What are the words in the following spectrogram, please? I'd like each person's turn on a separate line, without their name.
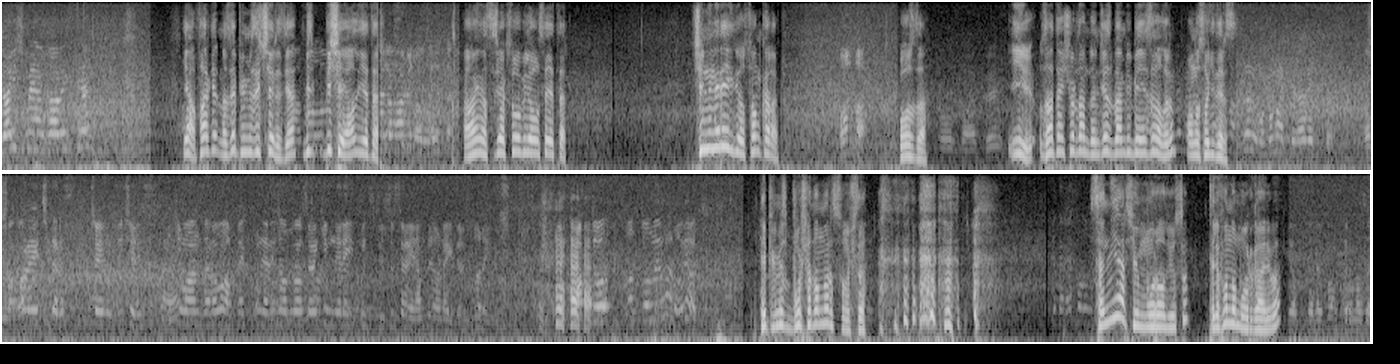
Çay içmeyen kahve isteyen.
Ya fark etmez hepimiz içeriz ya. Bir, bir şey al yeter. Aynen sıcak soğuk bile olsa yeter. Şimdi nereye gidiyor son karar?
Bozda.
Bozda. İyi. Zaten şuradan döneceğiz. Ben bir benzin alırım. Ondan sonra gideriz.
O zaman oraya çıkarız. Çayımızı içeriz. İki manzara muhabbet ineriz. Ondan sonra kim nereye gitmek istiyorsa sırayla bir oraya gideriz. Oraya gideriz. vakti, o- vakti olmayan var o yok.
Hepimiz boş adamlarız sonuçta. Sen niye her şeyi mor alıyorsun? Telefon da mor galiba.
Yok telefon kırmızı.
